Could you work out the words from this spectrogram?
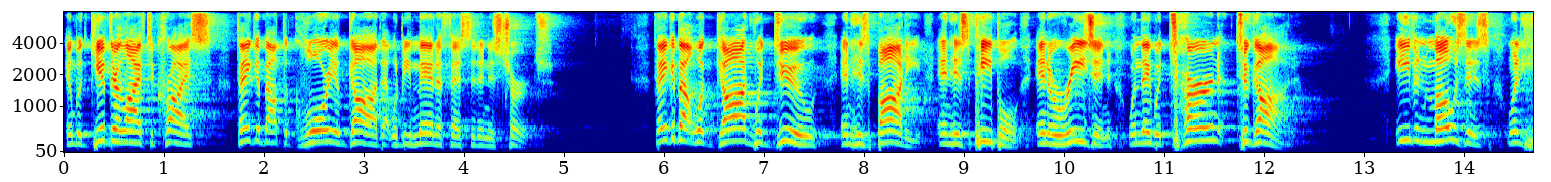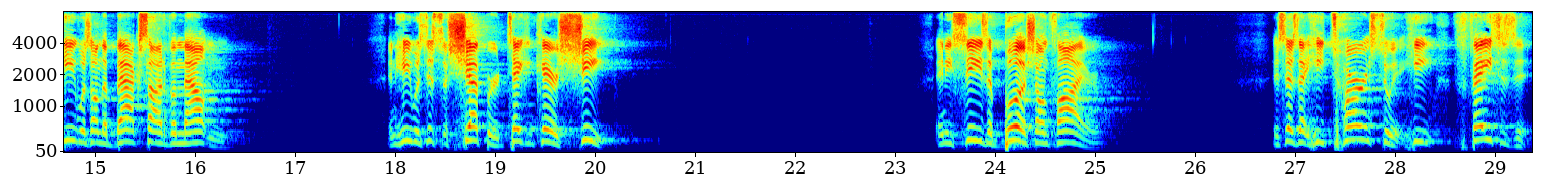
and would give their life to Christ, think about the glory of God that would be manifested in his church. Think about what God would do in his body and his people in a region when they would turn to God. Even Moses, when he was on the backside of a mountain and he was just a shepherd taking care of sheep, and he sees a bush on fire. It says that he turns to it, he faces it.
